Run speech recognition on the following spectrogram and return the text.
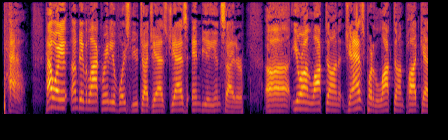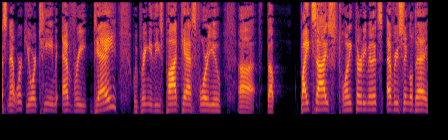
Pow. How are you? I'm David Locke, radio voice of Utah Jazz, Jazz NBA insider. Uh, you're on Locked On Jazz, part of the Locked On Podcast Network, your team every day. We bring you these podcasts for you uh, about bite size 20 30 minutes every single day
